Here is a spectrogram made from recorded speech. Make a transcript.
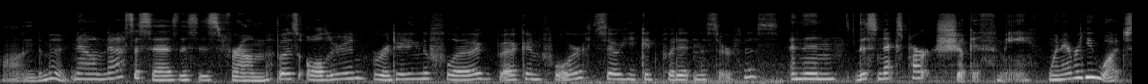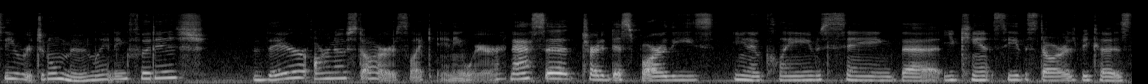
on the moon. Now NASA says this is from Buzz Aldrin rotating the flag back and forth so he could put it in the surface. And then this next part shooketh me. Whenever you watch the original moon landing footage, there are no stars like anywhere. NASA tried to disbar these you know, claims saying that you can't see the stars because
